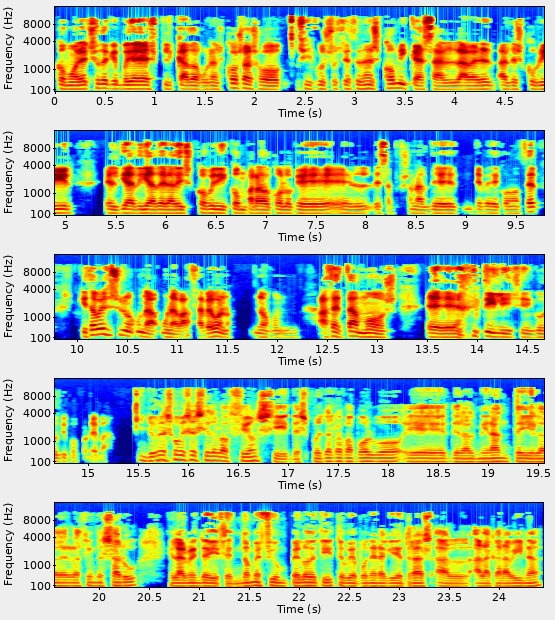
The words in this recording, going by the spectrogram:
como el hecho de que podía haber explicado algunas cosas o incluso situaciones cómicas al, al descubrir el día a día de la Discovery comparado con lo que esa persona de, debe de conocer. Quizá hubiese sido una, una baza, pero bueno, no, aceptamos eh, Tilly sin ningún tipo de problema. Yo creo que hubiese sido la opción si después del rapapolvo eh, del almirante y la delegación de Saru, el almirante dice, no me fío un pelo de ti, te voy a poner aquí detrás al, a la carabina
